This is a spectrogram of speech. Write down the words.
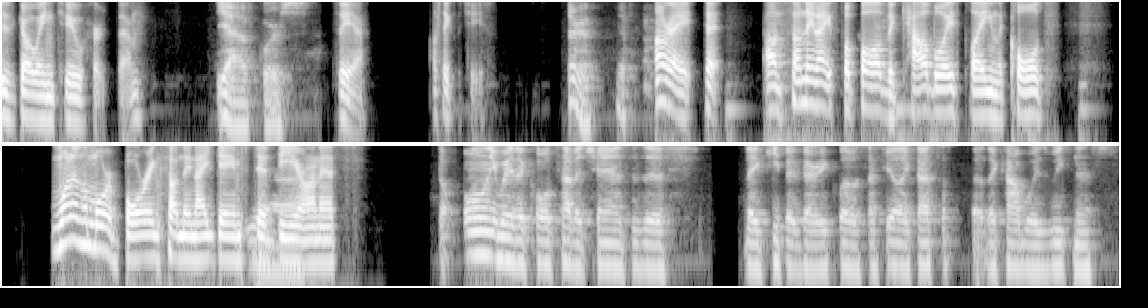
is going to hurt them. Yeah, of course. So yeah, I'll take the Chiefs. Okay. Yeah. All right, on Sunday Night Football, the Cowboys playing the Colts. One of the more boring Sunday night games, to be honest. The only way the Colts have a chance is if they keep it very close. I feel like that's the, the Cowboys' weakness.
